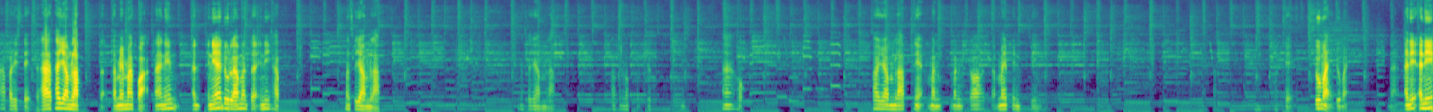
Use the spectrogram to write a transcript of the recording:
ถ้าปฏิเสธแต่ถ้าถ้ายอมรับจะไม่มากกว่านะอันนี้อันนี้ดูแล้วมันจะอันนี้ครับ มันจะยอมรับ มันจะยอมรับก็เป็นลบจุดห้าหก พอยอมรับเนี่ย มัน มันก็จะไม่เป็นจริงนะครับโอเค ดูใหม่ดูใหม่นะอันนี้อันนี้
